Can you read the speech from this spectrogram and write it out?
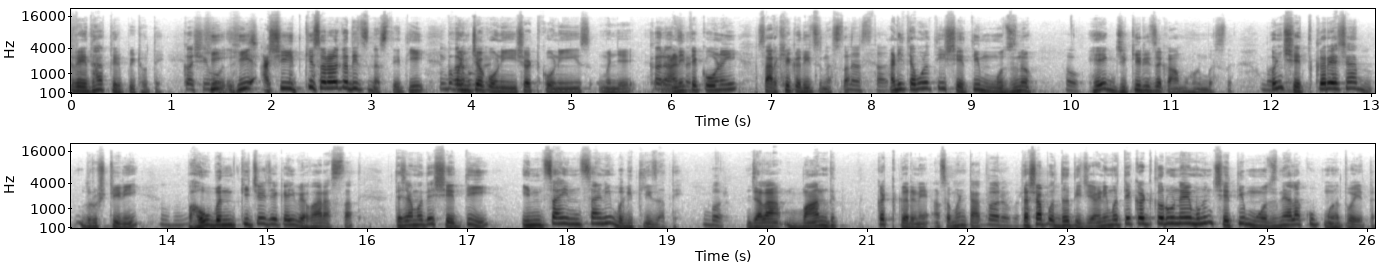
त्रेधा तिरपीट होते. ही ही अशी इतकी सरळ कधीच नसते. ती. पंचकोणी षटकोणी म्हणजे आणि. ते कोणही सारखे कधीच नसतात. आणि त्यामुळे ती शेती मोजणं हो. हे एक जिकिरीचं काम होऊन बसतं. पण शेतकऱ्याच्या दृष्टीने भाऊबंदकीचे जे काही व्यवहार असतात त्याच्यामध्ये शेती इंचा इंचानी बघितली जाते. ज्याला बांध कट करणे असं म्हणतात. तशा पद्धतीची. आणि मग ते कट करू नये म्हणून शेती मोजण्याला खूप महत्त्व येतं.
